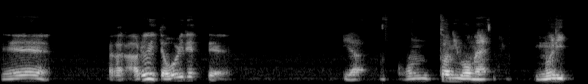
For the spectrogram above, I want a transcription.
ねえ。だから歩いておいでって。いや、本当にごめん。無理。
